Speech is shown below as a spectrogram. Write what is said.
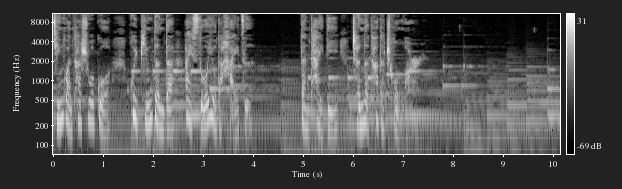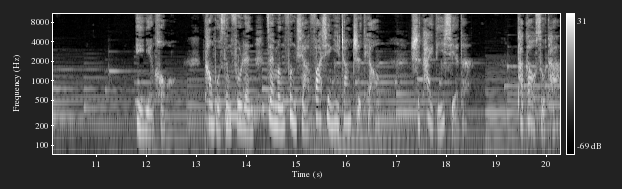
尽管他说过会平等的爱所有的孩子，但泰迪成了他的宠儿。一年后，汤普森夫人在门缝下发现一张纸条，是泰迪写的。他告诉他，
